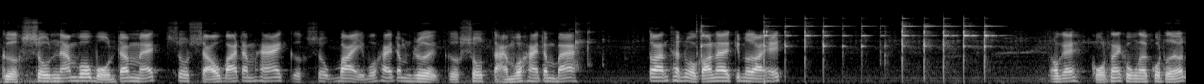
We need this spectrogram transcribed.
Cược số 5 vô 400m số 6 320 cược số 7 vô 250 cược số 8 vô 230 toàn thân của con này, kim loại hết. Ok, cột này cũng là cột lớn.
